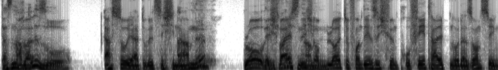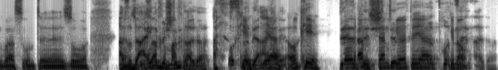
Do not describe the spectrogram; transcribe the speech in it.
Da sind Aber- alle so. Ach so, ja, du willst nicht die Namen ne? Bro, ich, ich weiß nicht ob. Leute von denen sich für einen Prophet halten oder sonst irgendwas und äh, so. Also äh, der so eine Sachen bestimmt, machen. Alter. Also Okay, der ja, okay. der dann- dann gehört er ja- 100%, genau. Alter.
